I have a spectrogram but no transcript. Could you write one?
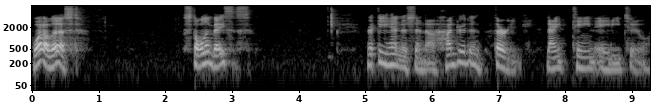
What a list. Stolen bases. Rickey Henderson, 130, 1982.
